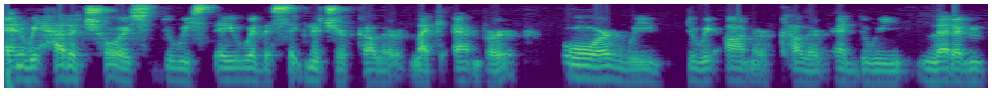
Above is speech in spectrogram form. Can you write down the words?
And we had a choice. Do we stay with the signature color like amber or we do we honor color and do we let him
